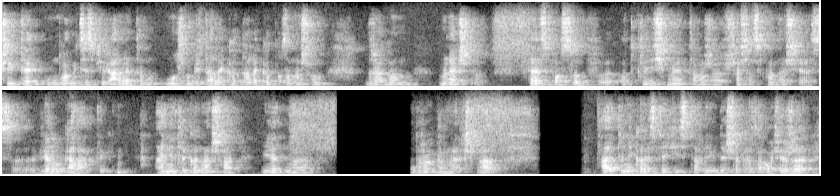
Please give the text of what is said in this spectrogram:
Czyli te głowice spiralne to muszą być daleko, daleko poza naszą drogą mleczną. W ten sposób odkryliśmy to, że wszechświat składa się z wielu galaktyk, a nie tylko nasza jedna droga mleczna. Ale to nie koniec tej historii, gdyż okazało się, że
